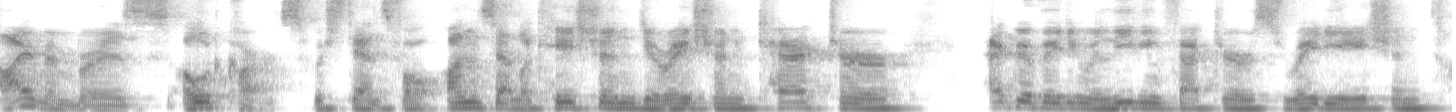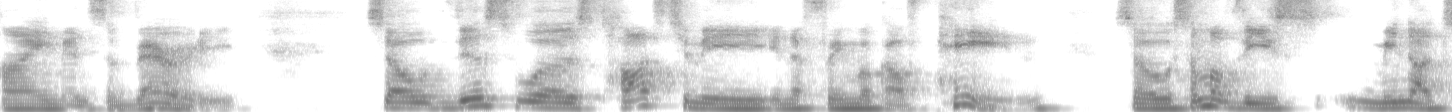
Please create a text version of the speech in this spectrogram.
I remember is OLDCARTS, which stands for onset, location, duration, character, aggravating, relieving factors, radiation, time, and severity. So this was taught to me in the framework of pain. So some of these may not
